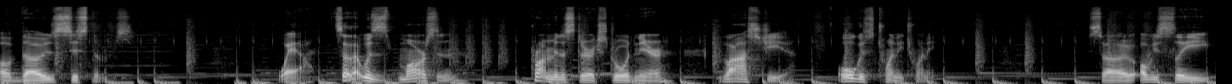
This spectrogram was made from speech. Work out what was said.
of those systems. Wow. So that was Morrison, Prime Minister Extraordinaire, last year, August 2020. So obviously,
